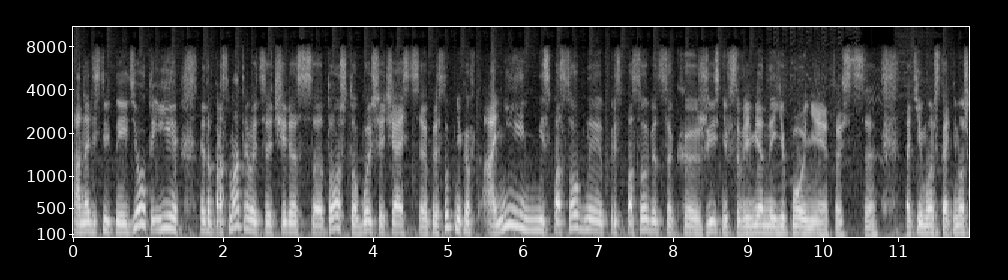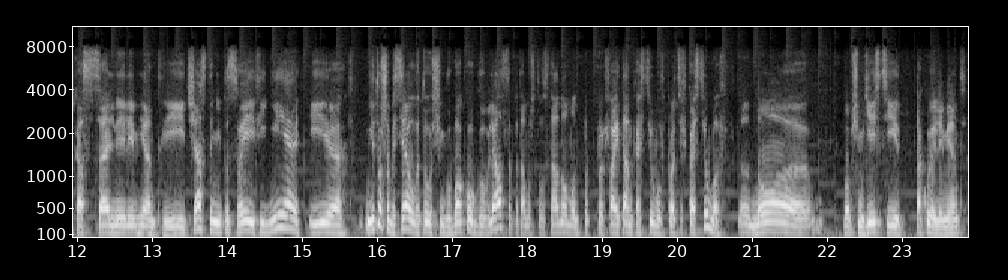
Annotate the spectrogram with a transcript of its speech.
она действительно идет, и это просматривается через то, что большая часть преступников, они не способны приспособиться к жизни в современной Японии. То есть такие, можно сказать, немножко асоциальные элементы. И часто не по своей вине, и не то чтобы сериал в это очень глубоко углублялся, потому что в основном он про файтан костюмов против костюмов, но в общем, есть и такой элемент.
